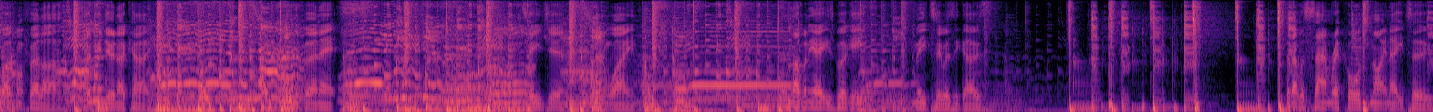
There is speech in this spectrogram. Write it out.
Welcome, fella. Hope you're doing okay. And the Burnett's, Tejan, and Wayne. Loving the 80s boogie. Me too, as he goes. So that was Sam Records 1982.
